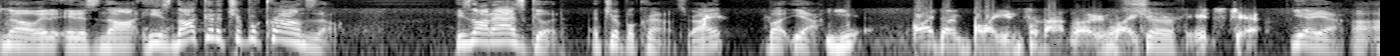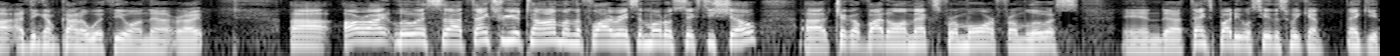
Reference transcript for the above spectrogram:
No, it, it is not. He's not good at triple crowns though. He's not as good at triple crowns, right? But yeah, Yeah, I don't buy into that though. Like, Sure. it's Jett. yeah, yeah. Uh, I I think I'm kind of with you on that, right? Uh, all right, Lewis. Uh, thanks for your time on the Fly Race and Moto 60 show. Uh, check out Vital MX for more from Lewis. And uh, thanks, buddy. We'll see you this weekend. Thank you.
